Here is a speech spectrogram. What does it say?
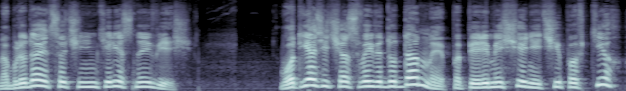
Наблюдается очень интересная вещь. Вот я сейчас выведу данные по перемещению чипов тех,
